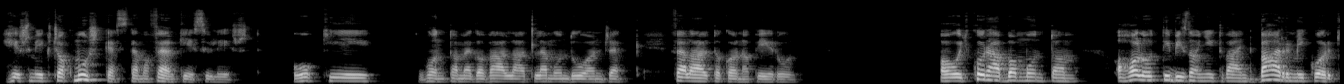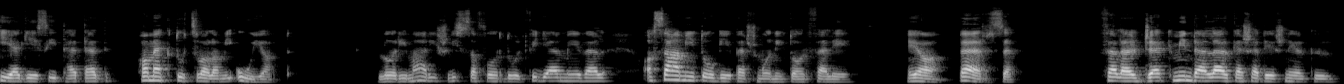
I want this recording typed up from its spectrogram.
és még csak most kezdtem a felkészülést. Oké, vonta meg a vállát lemondóan Jack, felállt a kanapéról. Ahogy korábban mondtam, a halotti bizonyítványt bármikor kiegészítheted, ha megtudsz valami újat. Lori már is visszafordult figyelmével a számítógépes monitor felé. Ja, persze, felelt Jack minden lelkesedés nélkül.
